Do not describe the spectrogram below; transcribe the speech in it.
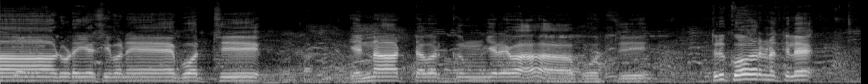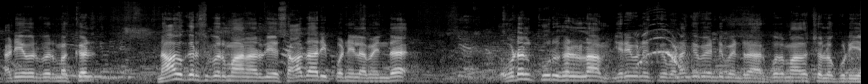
நாடுடைய சிவனே போற்றி எண்ணாட்டவர்க்கும் இறைவா போற்றி. திருக்கோகரணத்திலே அடியவர் பெருமக்கள் நாவுக்கரசு பெருமான் அருளிய சாதாரி பண்ணில் அமைந்த உடல் கூறுகளெல்லாம் இறைவனுக்கு வணங்க வேண்டும் என்று அற்புதமாக சொல்லக்கூடிய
